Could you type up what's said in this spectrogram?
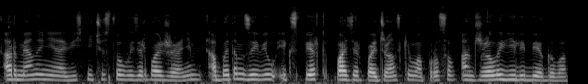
армяно-ненавистничество в Азербайджане. Об этом заявил эксперт по азербайджанским вопросам Анжела Елебегова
